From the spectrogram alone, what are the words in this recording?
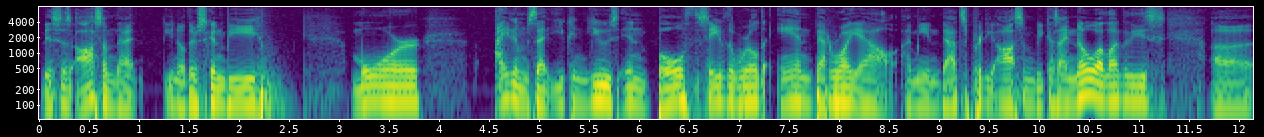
this is awesome that you know there's going to be more items that you can use in both Save the World and Battle Royale. I mean, that's pretty awesome because I know a lot of these uh,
